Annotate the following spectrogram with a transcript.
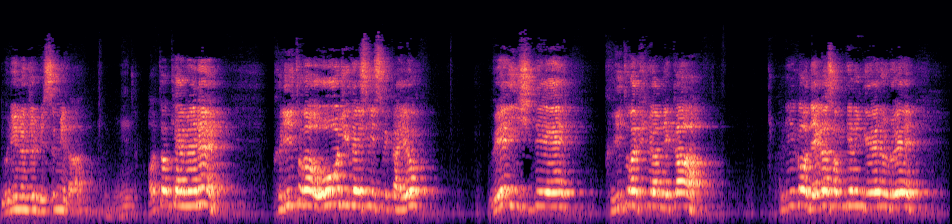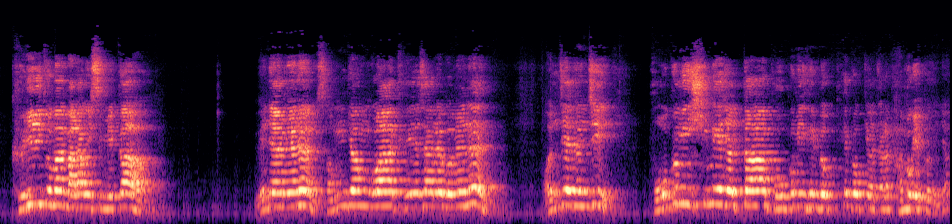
누리는 줄 믿습니다. 어떻게 하면은 그리스도가 오직 될 수 있을까요? 왜 이 시대에 그리스도가 필요합니까? 그리고 내가 섬기는 교회는 왜 그리스도만 말하고 있습니까? 왜냐하면은 성경과 교회사를 보면은 언제든지 복음이 심해졌다, 복음이 회복, 회복되었다를 반복했거든요.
